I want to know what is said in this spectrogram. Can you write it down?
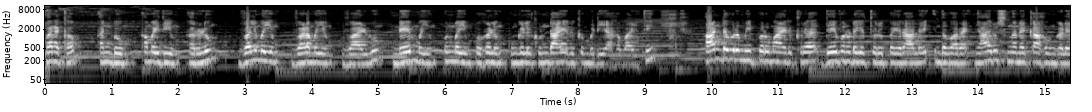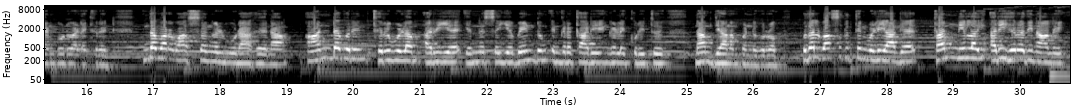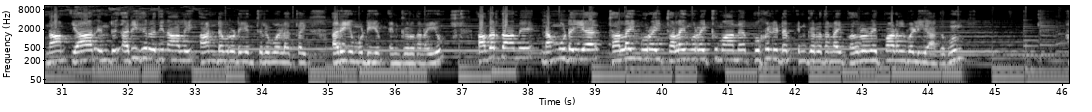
வணக்கம் அன்பும் அமைதியும் அருளும் வலிமையும் வளமையும் வாழ்வும் நேர்மையும் உண்மையும் புகழும் உங்களுக்கு உண்டாயிருக்கும்படியாக வாழ்த்தி ஆண்டவரும் மீட்பருமாயிருக்கிற தேவனுடைய திருப்பெயராலே இந்த வார ஞாயிறு சிந்தனைக்காக உங்களை அன்போடு அழைக்கிறேன். இந்த வார வாசங்கள் ஊடாக நாம் ஆண்டவரின் திருவிழம் அறிய என்ன செய்ய வேண்டும் என்கிற காரியங்களை குறித்து நாம் தியானம் பண்ணுகிறோம். முதல் வாசகத்தின் வழியாக தன் நிலை அறிகிறதினாலே நாம் யார் என்று அறிகிறதினாலே ஆண்டவருடைய திருவுளத்தை அறிய முடியும் என்கிறதனையும் அவர்தாமே நம்முடைய தலைமுறை தலைமுறைக்குமான புகலிடம் என்கிறதனை பதிலுரை பாடல் வழியாகவும்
